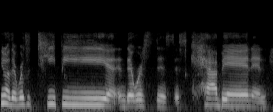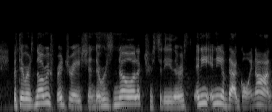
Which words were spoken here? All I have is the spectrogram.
you know, there was a teepee and, there was this this cabin, and but there was no refrigeration, there was no electricity, there was any any of that going on.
